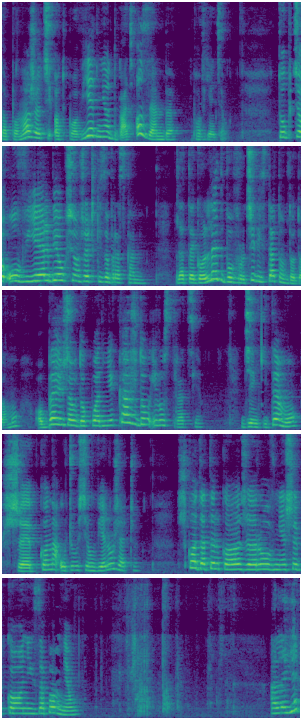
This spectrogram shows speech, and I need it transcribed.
to pomoże ci odpowiednio dbać o zęby, powiedział. Tupcio uwielbiał książeczki z obrazkami. Dlatego ledwo wrócili z tatą do domu, obejrzał dokładnie każdą ilustrację. Dzięki temu szybko nauczył się wielu rzeczy. Szkoda tylko, że równie szybko o nich zapomniał. Ale jak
